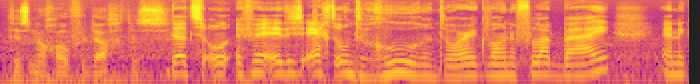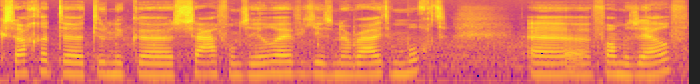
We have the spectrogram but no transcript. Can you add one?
het is nog overdag, dus Dat is, on- ik vind- het is echt ontroerend hoor. Ik woon er vlakbij. En ik zag het toen ik s s'avonds heel eventjes naar buiten mocht. Eh, van mezelf.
